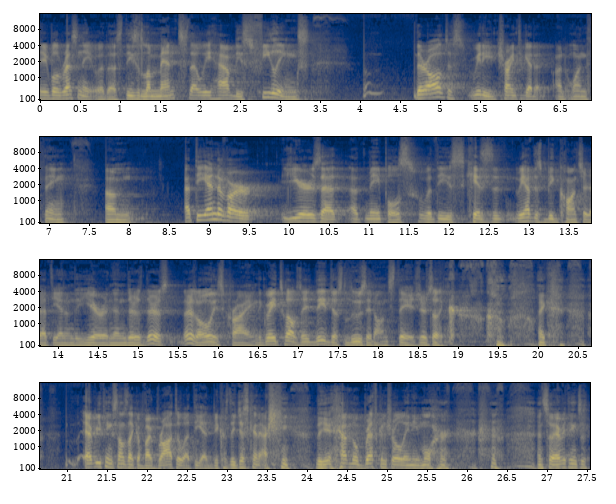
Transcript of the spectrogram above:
they will resonate with us. These laments that we have, these feelings they're all just really trying to get at, at one thing. Um, at the end of our years at, at Maples with these kids, we have this big concert at the end of the year, and then there's, there's, there's always crying. The grade 12s, they, they just lose it on stage. There's like, like, everything sounds like a vibrato at the end because they just can't actually, they have no breath control anymore. and so everything's just,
